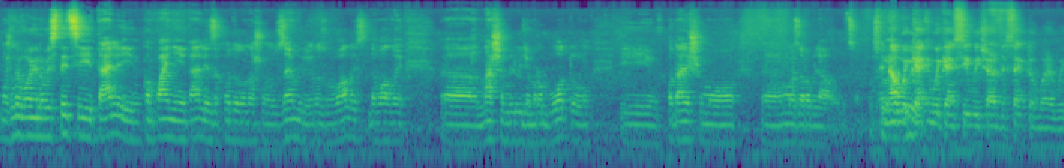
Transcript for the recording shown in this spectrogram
Можливо, інвестиції Італії, компанії Італії заходили в нашу землю і розвивались, давали е, нашим людям роботу, і в подальшому е, ми заробляли на цьому. And now we can we can see which are the sector where we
